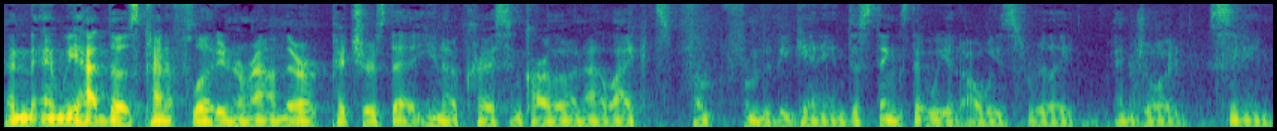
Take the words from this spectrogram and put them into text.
and and we had those kind of floating around there are pictures that you know chris and carlo and i liked from from the beginning just things that we had always really enjoyed seeing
